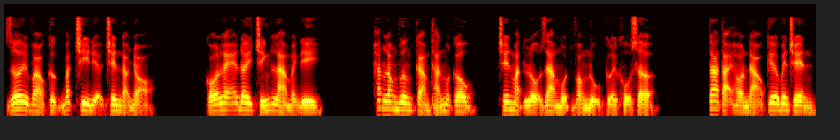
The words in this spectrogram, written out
rơi vào cực bắc chi địa trên đảo nhỏ. Có lẽ đây chính là mệnh đi. Hắc Long Vương cảm thán một câu, trên mặt lộ ra một vòng nụ cười khổ sở. Ta tại hòn đảo kia bên trên,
